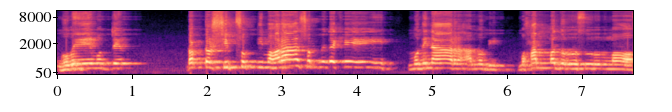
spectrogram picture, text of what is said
ঘুমের মধ্যে ডক্টর শিব শক্তি মহারাজ স্বপ্নে দেখে মদিনার নবী মোহাম্মদুর রসুল্লাহ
